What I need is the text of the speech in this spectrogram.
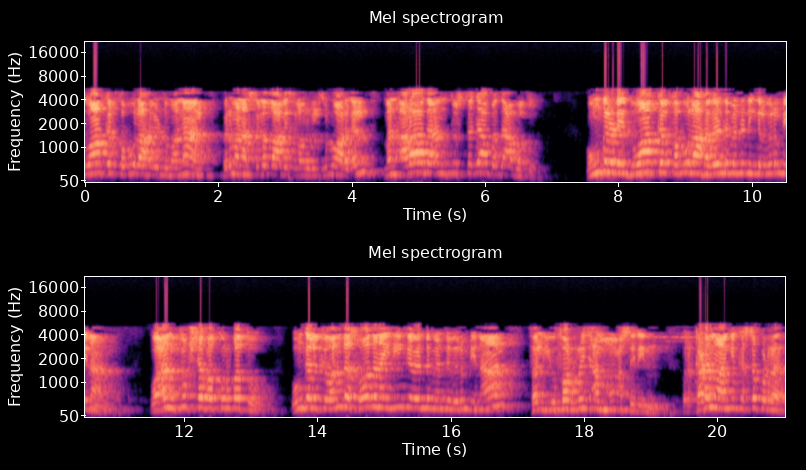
துவாக்கள் கபூலாக வேண்டுமானால் பெருமனார் செல்லல்லா அலிஸ்லாம் அவர்கள் சொல்வார்கள் மன் அராத அன் துஸ்தஜா தஅவத்து உங்களுடைய துவாக்கள் கபூலாக வேண்டும் என்று நீங்கள் விரும்பினால் குர்பத்து உங்களுக்கு வந்த சோதனை நீங்க வேண்டும் என்று விரும்பினால் ஃபல் ஒரு கடன் வாங்கி கஷ்டப்படுறார்.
